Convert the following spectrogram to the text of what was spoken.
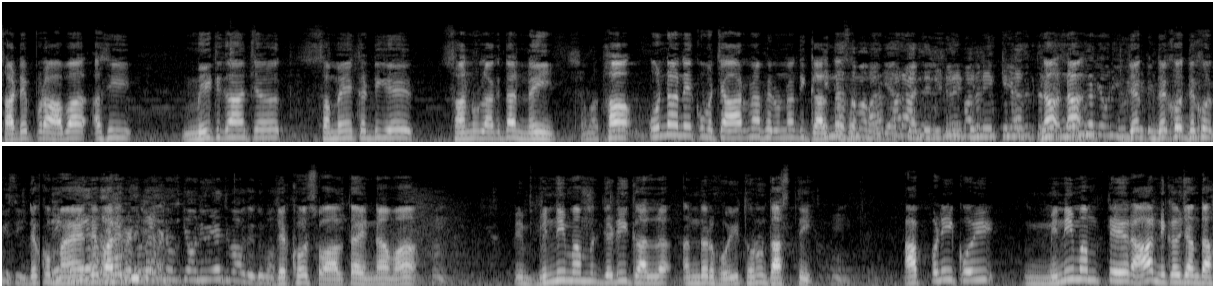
ਸਾਡੇ ਭਰਾ ਵਾ ਅਸੀਂ ਮੀਟਿੰਗਾਂ 'ਚ ਸਮੇਂ ਕੱਢੀਏ ਸਾਨੂੰ ਲੱਗਦਾ ਨਹੀਂ। ਹਾਂ ਉਹਨਾਂ ਨੇ ਕੋ ਵਿਚਾਰਨਾ ਫਿਰ ਉਹਨਾਂ ਦੀ ਗੱਲ ਤਾਂ ਸੁਣ ਨਾ ਨਾ ਦੇਖ- ਦੇਖੋ ਦੇਖੋ ਦੇਖੋ ਮੈਂ ਇਹਦੇ ਬਾਰੇ ਦੇਖੋ ਸਵਾਲ ਤਾਂ ਇੰਨਾ ਵਾ ਵੀ ਮਿਨੀਮਮ ਜਿਹੜੀ ਗੱਲ ਅੰਦਰ ਹੋਈ ਤੁਹਾਨੂੰ ਦੱਸਤੀ। ਆਪਣੀ ਕੋਈ ਮਿਨੀਮਮ ਤੇ ਰਾਹ ਨਿਕਲ ਜਾਂਦਾ।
